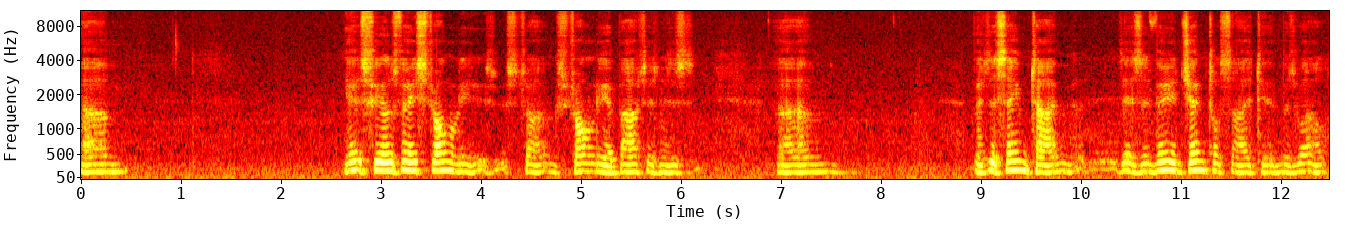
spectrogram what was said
Um, yes, feels very strongly strong, strongly about it, and is, um, But at the same time, there's a very gentle side to him as well.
